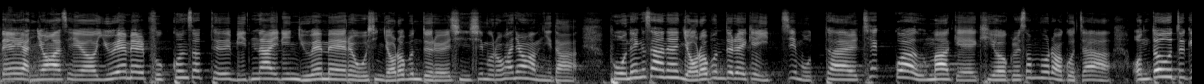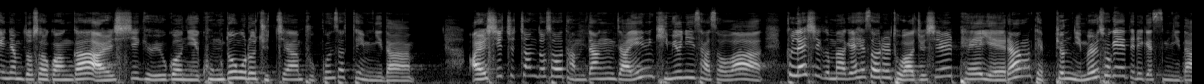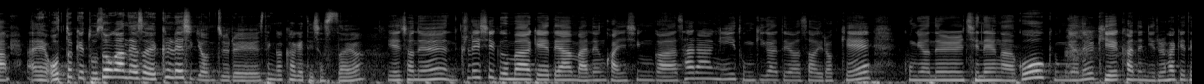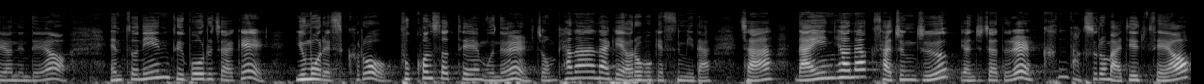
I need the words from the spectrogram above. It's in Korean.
네, 안녕하세요. UML 북 콘서트 midnight인 UML에 오신 여러분들을 진심으로 환영합니다. 본 행사는 여러분들에게 잊지 못할 책과 음악의 기억을 선물하고자 언더우드 기념 도서관과 RC 교육원이 공동으로 주최한 북 콘서트입니다. RC 추천 도서 담당자인 김윤희 사서와 클래식 음악의 해설을 도와주실 배예랑 대표님을 소개해드리겠습니다. 네, 어떻게 도서관에서의 클래식 연주를 생각하게 되셨어요? 예, 저는 클래식 음악에 대한 많은 관심과 사랑이 동기가 되어서 이렇게 공연을 진행하고 공연을 기획하는 일을 하게 되었는데요. 앤토닌 드보르작의 유모레스크로 북 콘서트의 문을 좀 편안하게 열어보겠습니다. 자, 나인 현악 사중주 연주자들을 큰 박수로 맞이해 주세요.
